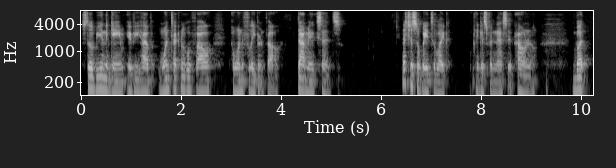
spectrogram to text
still be in the game if you have one technical foul and one flagrant foul. that makes sense. That's just a way to like, I guess, finesse it. I don't know. But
